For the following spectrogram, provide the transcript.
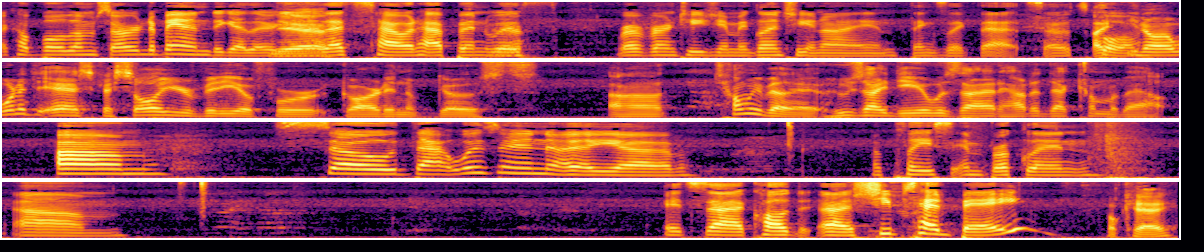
a couple of them started a band together. You know, Yeah. that's how it happened Yeah. with Reverend T.J. McGlinchey and I, and things like that. So it's I, cool. you know, I wanted to ask. I saw your video for Garden of Ghosts. Uh, tell me about that. Whose idea was that? How did that come about? Um, so that was in a uh, a place in Brooklyn. Um, it's uh, called uh, Sheepshead Bay, Okay.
